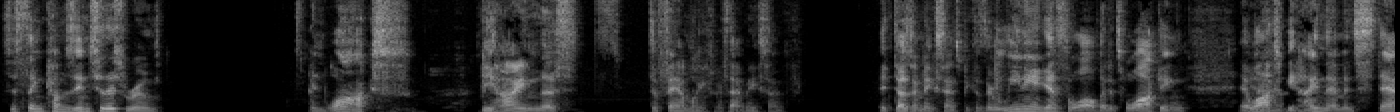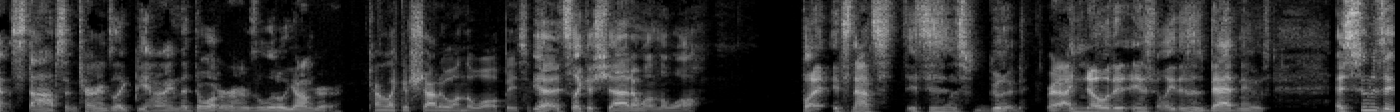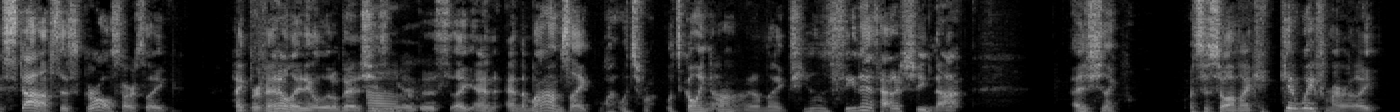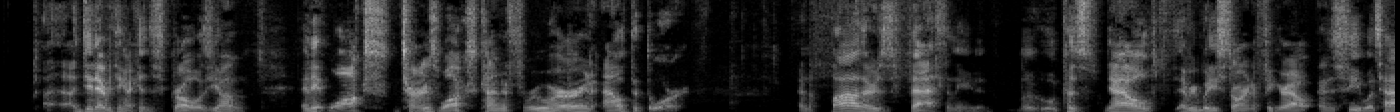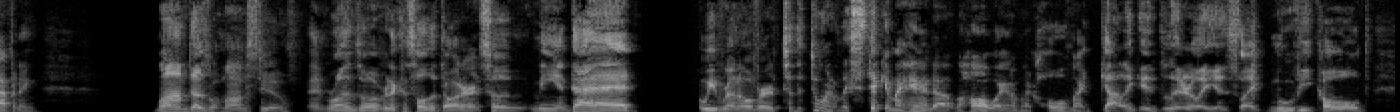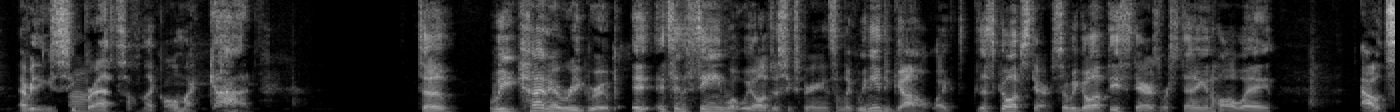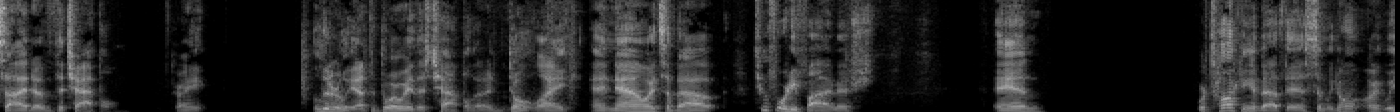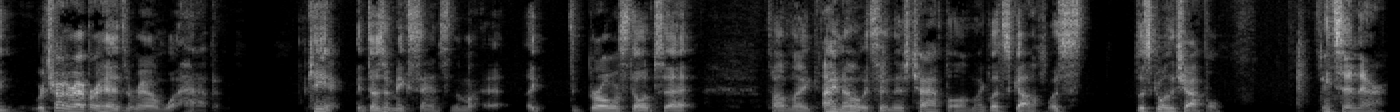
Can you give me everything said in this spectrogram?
So this thing comes into this room and walks behind the the family, if that makes sense. It doesn't make sense because they're leaning against the wall, but it's walking. It Yeah, walks behind them and stops and turns like behind the daughter who's a little younger. Kind of like a shadow on the wall, basically. Yeah, it's like a shadow on the wall, but it's not. It isn't good, right? I know that instantly. This is bad news. As soon as it stops, this girl starts like hyperventilating a little bit. She's Oh. nervous, like, and and the mom's like, "What? What's wrong- what's going on?" And I'm like, "She doesn't see this. How does she not?" And she's like, "What's this?" So I'm like, "Hey, "Get away from her!" Like, I did everything I could. This girl was young, and it walks, turns, walks kind of through her and out the door. And the father's fascinated because now everybody's starting to figure out and see what's happening. Mom does what moms do and runs over to console the daughter. So me and dad, we run over to the door and I'm like sticking my hand out in the hallway and I'm like, oh my God, like it literally is like movie cold. Everything you see Wow. breaths. I'm like, oh my God. So we kind of regroup. It, it's insane what we all just experienced. I'm like, we need to go. Like, let's go upstairs. So we go up these stairs. We're staying in a hallway outside of the chapel, right? Literally at the doorway of this chapel that I don't like. And now it's about 245 ish. And we're talking about this and we don't, we, we're trying to wrap our heads around what happened. Can't. It doesn't make sense. And the, the girl was still upset. So I'm like, I know it's in this chapel. I'm like, let's go. Let's let's go in the chapel. It's in there.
